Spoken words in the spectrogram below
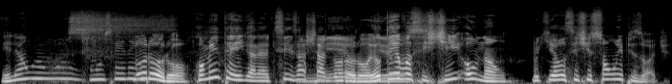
Ele é um, um, um Seinen. Dororo. Comenta aí, galera. O que vocês acharam do Meu Dororo? Eu Deus. devo assistir ou não? Porque eu assisti só um episódio.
